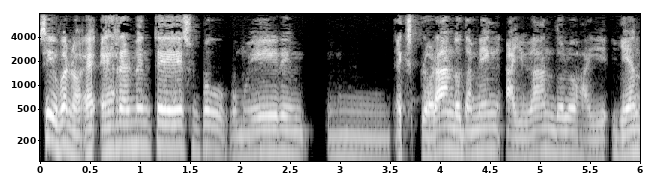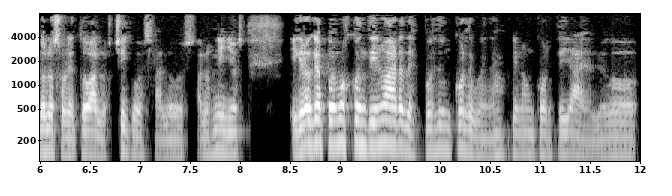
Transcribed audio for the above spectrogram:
Sí, bueno, e, es, realmente es un poco como ir mm, explorando también, ayudándolos, guiándolos sobre todo a los chicos, a los, a los niños. Y creo que podemos continuar después de un corte, bueno, tenemos que ir a un corte ya, luego,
